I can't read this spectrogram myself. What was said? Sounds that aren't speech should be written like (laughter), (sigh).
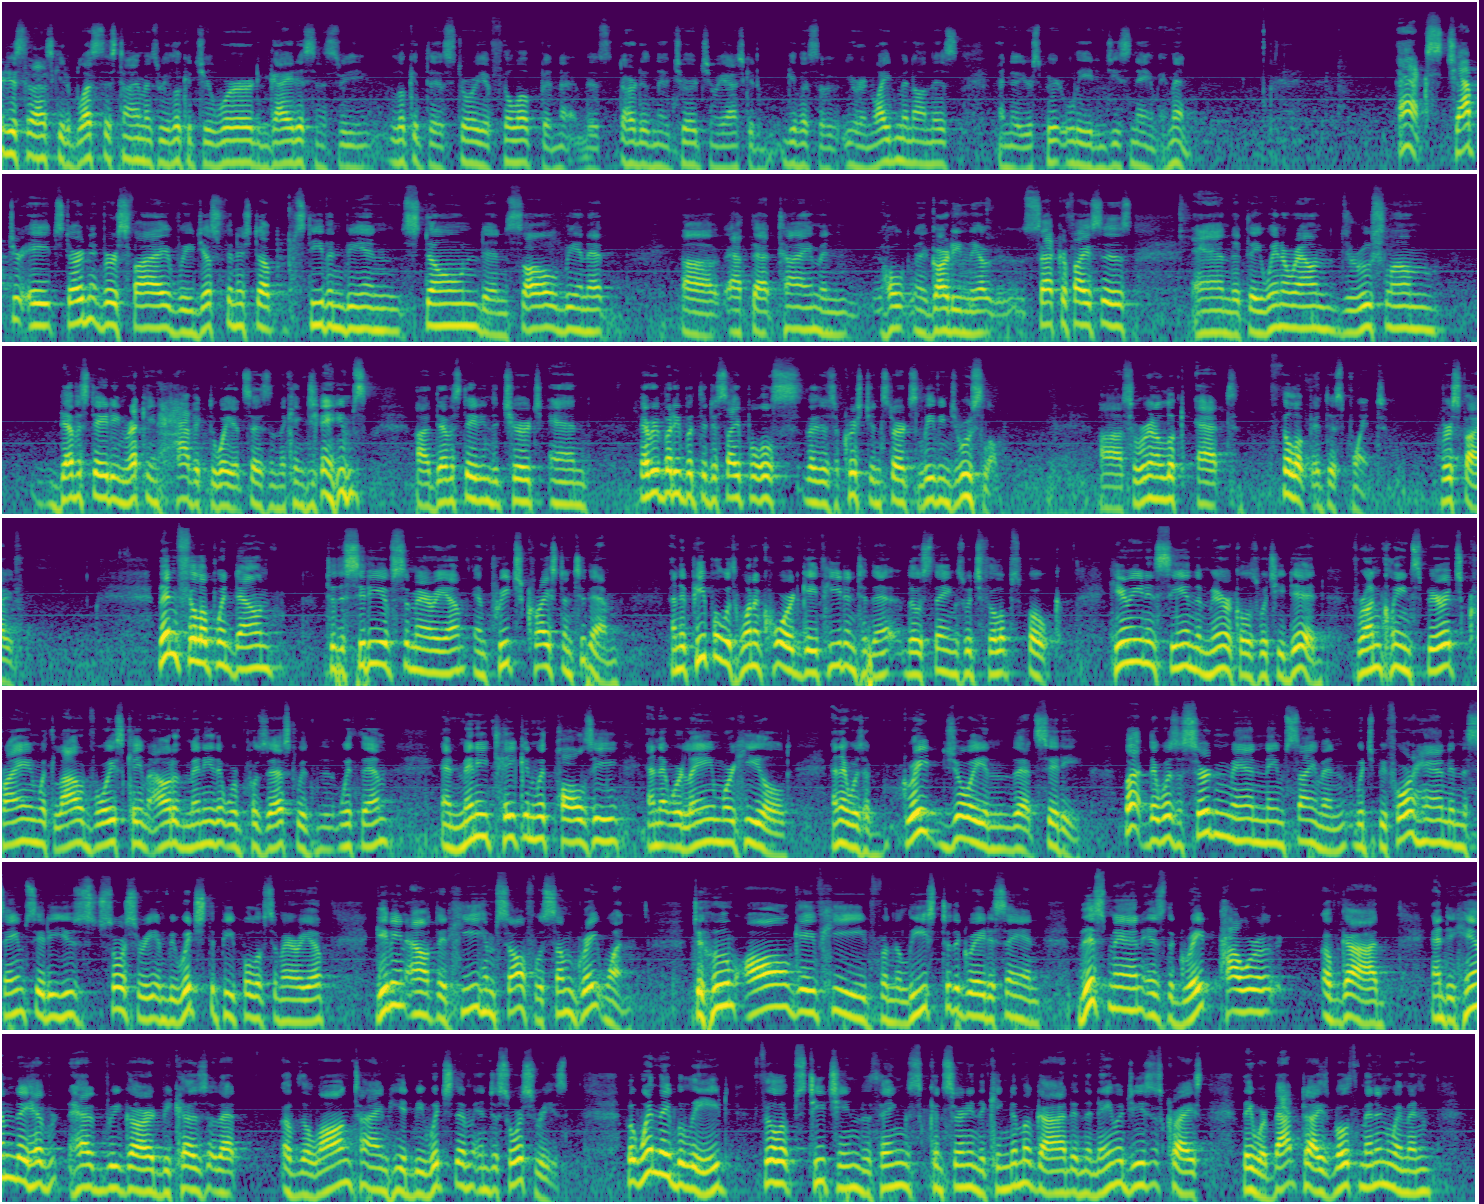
We just ask you to bless this time as we look at your word and guide us as we look at the story of Philip and the start of the church. And we ask you to give us a, your enlightenment on this and that your spirit will lead. In Jesus' name, amen. Acts chapter 8, starting at verse 5, we just finished up Stephen being stoned and Saul being at, uh, at that time and guarding the sacrifices, and that they went around Jerusalem devastating, wrecking havoc, the way it says in the King (laughs) James, uh, devastating the church, and everybody but the disciples, that is a Christian, starts leaving Jerusalem. Uh, so we're going to look at Philip at this point. Verse 5. Then Philip went down to the city of Samaria and preached Christ unto them. And the people with one accord gave heed unto the, those things which Philip spoke, hearing and seeing the miracles which he did. For unclean spirits, crying with loud voice, came out of many that were possessed with, with them, and many taken with palsy, and that were lame were healed. And there was a great joy in that city. But there was a certain man named Simon, which beforehand in the same city used sorcery and bewitched the people of Samaria, giving out that he himself was some great one, to whom all gave heed, from the least to the greatest, saying, This man is the great power of God, and to him they have had regard because of that of the long time he had bewitched them into sorceries. But when they believed Philip's teaching the things concerning the kingdom of God in the name of Jesus Christ, they were baptized, both men and women.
